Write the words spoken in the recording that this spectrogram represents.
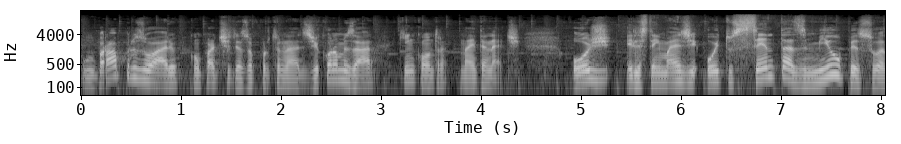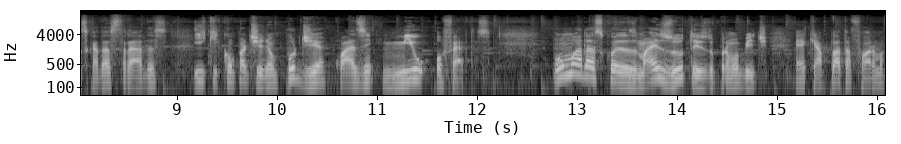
o próprio usuário compartilha as oportunidades de economizar que encontra na internet. Hoje, eles têm mais de 800 mil pessoas cadastradas e que compartilham por dia quase mil ofertas. Uma das coisas mais úteis do Promobit é que a plataforma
